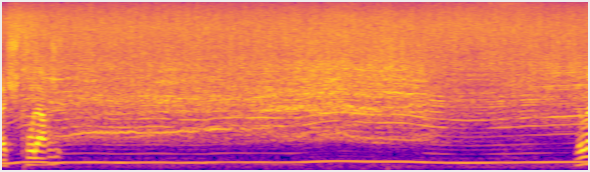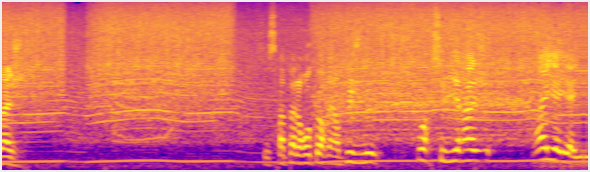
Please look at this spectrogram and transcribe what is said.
là, je suis trop large. Dommage. Ce sera pas le record. Et en plus, je veux foire ce virage. Aïe, aïe, aïe.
